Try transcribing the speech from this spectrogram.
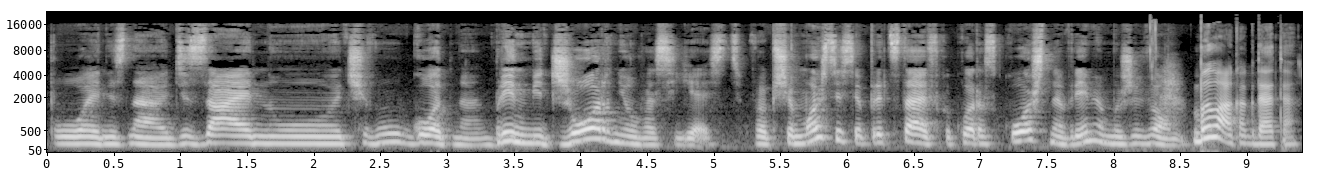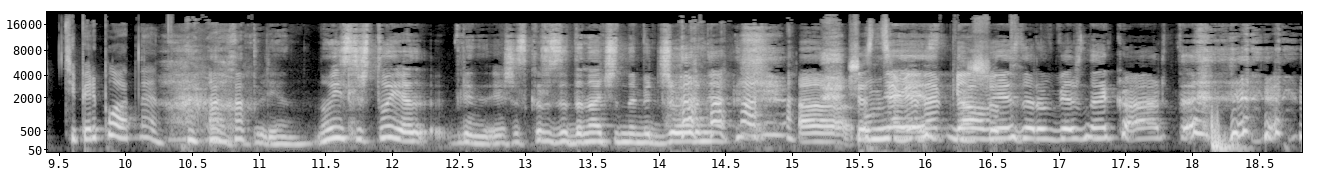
по, я не знаю, дизайну, чему угодно. Блин, Миджорни у вас есть. Вообще можете себе представить, в какое роскошное время мы живем? Была когда-то, теперь платная. Ах, блин. Ну, если что, я, блин, я сейчас скажу, задоначу на Миджорни. Сейчас а, тебе напишут. Да, у меня есть зарубежная карта.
